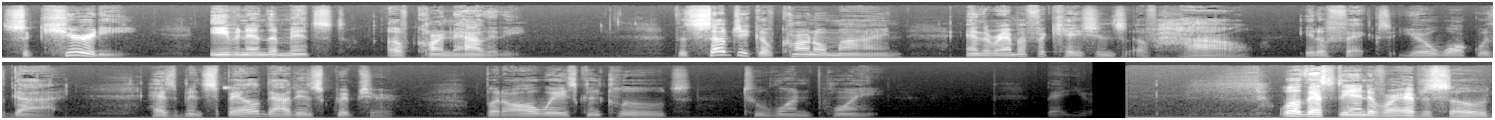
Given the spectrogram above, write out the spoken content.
security even in the midst of carnality. The subject of carnal mind and the ramifications of how it affects your walk with God has been spelled out in Scripture, but always concludes to one point. Well, that's the end of our episode,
